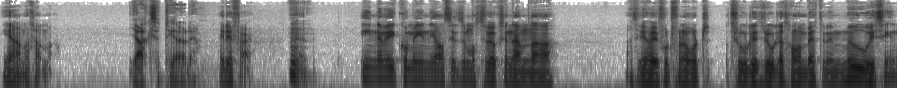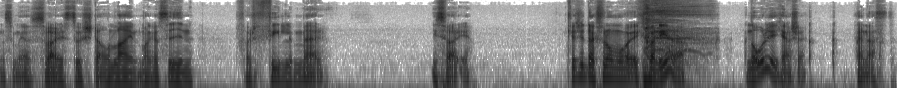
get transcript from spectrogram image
i en annan femma. Jag accepterar det. Är det fair? Mm. Innan vi kommer in i avsnittet så måste vi också nämna att vi har ju fortfarande vårt otroligt roliga samarbete med Moviesin som är Sveriges största online-magasin för filmer i Sverige. Kanske är dags för dem att expandera. Norge kanske, härnäst.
